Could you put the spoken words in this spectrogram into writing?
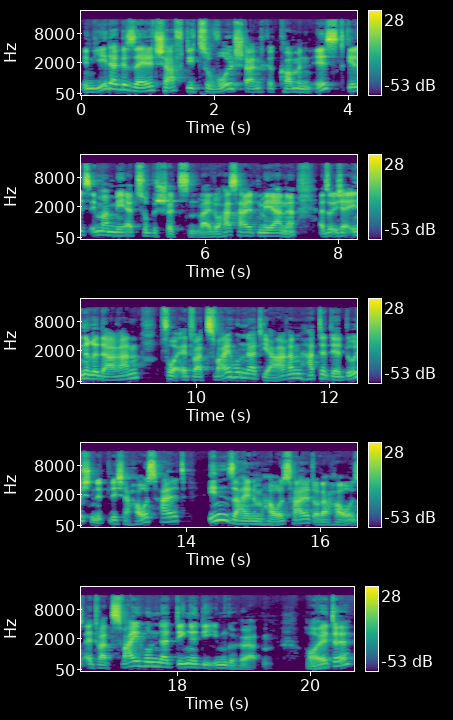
in jeder Gesellschaft, die zu Wohlstand gekommen ist, gilt es immer mehr zu beschützen, weil du hast halt mehr, ne? Also ich erinnere daran, vor etwa 200 Jahren hatte der durchschnittliche Haushalt in seinem Haushalt oder Haus etwa 200 Dinge, die ihm gehörten. Heute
